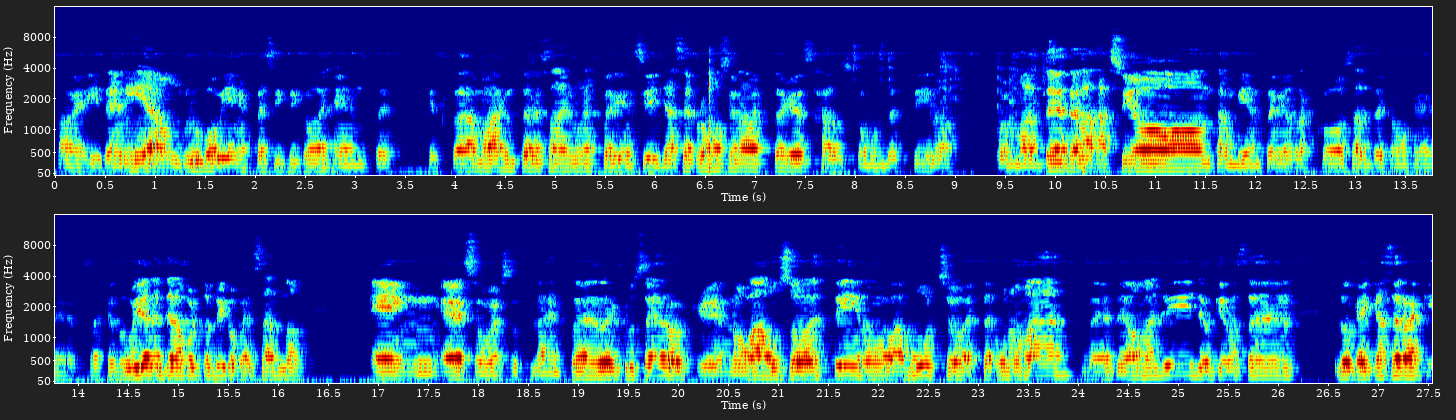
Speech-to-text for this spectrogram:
¿sabes? Y tenía un grupo bien específico de gente que estaba más interesada en una experiencia y ya se promocionaba este guest house como un destino pues más de relajación, también tenía otras cosas de como que, ¿sabes? que tú vienes ya a Puerto Rico pensando en eso versus la gente del crucero que no va a un solo destino, va mucho, este es uno más, llevamos allí, yo quiero hacer lo que hay que hacer aquí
